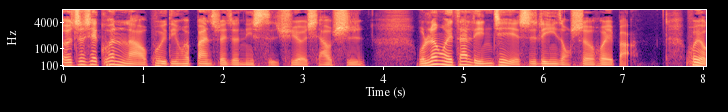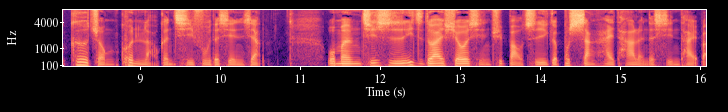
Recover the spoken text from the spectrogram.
而这些困扰不一定会伴随着你死去而消失。我认为在灵界也是另一种社会吧，会有各种困扰跟欺负的现象。我们其实一直都在修行，去保持一个不伤害他人的心态吧。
